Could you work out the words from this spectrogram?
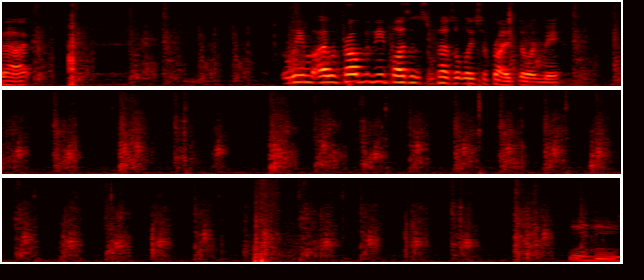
back. We, I would probably be pleasant, pleasantly surprised knowing me. Mhm.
